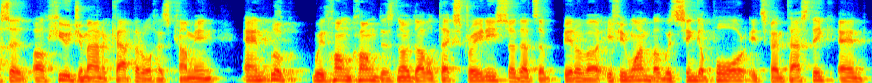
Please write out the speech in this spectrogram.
So a huge amount of capital has come in. And look, with Hong Kong, there's no double tax treaty. So that's a bit of a iffy one. But with Singapore, it's fantastic. And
